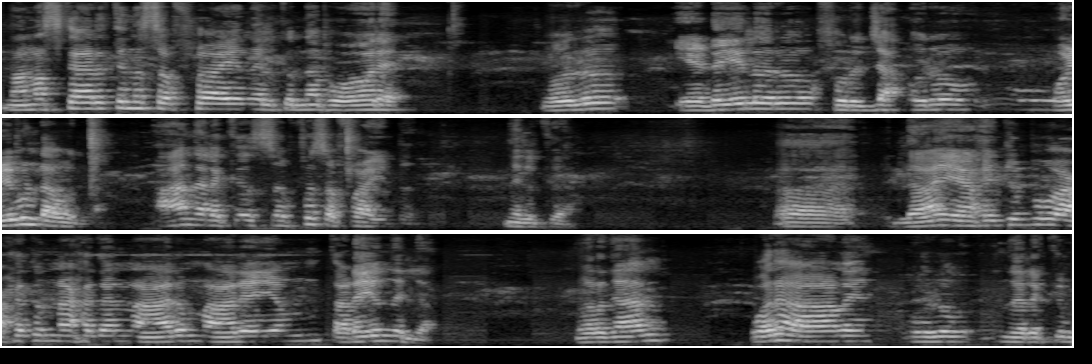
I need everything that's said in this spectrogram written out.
നമസ്കാരത്തിന് സഫായി നിൽക്കുന്ന പോലെ ഒരു ഇടയിലൊരു ഫുർജ ഒരു ഒഴിവുണ്ടാവില്ല ആ നിലയ്ക്ക് സഫ് സഫായിട്ട് നിൽക്കുക. ആഹ് ലാ യഹജുബു അഹദുൻ അഹദൻ ആരും ആരെയും തടയുന്നില്ല. എന്ന് പറഞ്ഞാൽ ഒരാളെ ഒരു നിലക്കും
